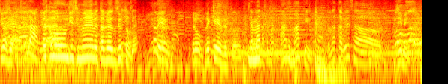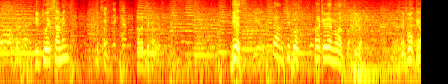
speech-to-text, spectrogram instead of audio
Sí, ¿no es cierto? Es como un 19 tal vez, ¿no es cierto? Está bien. Pero, ¿de qué es esto? A. De mate. Ah, de mate. En la cabeza, Jimmy. ¿Y tu examen? ¿Tu examen? A ver, déjame ver. 10. Vean, chicos, para que vean nomás. Aquí va. Enfoque.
